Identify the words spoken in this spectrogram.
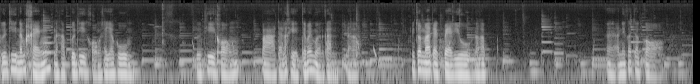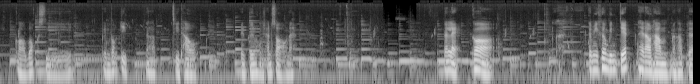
พื้นที่น้ำแข็งนะครับ พื้นที่ของชัยภูมิ พื้นที่ของป่าแต่ละเขตจะไม่เหมือนกันนะครับ มีต้นไม้แปลกๆอยู่นะครับอ่าอันนี้ก็จะก่อก่อบล็อกสีเป็นบล็อกอิฐนะครับ สีเทา เป็นพื้นของชั้นสองนะ นั่นแหละก็ จะมีเครื่องบินเจ็ตให้เราทำนะครับ แต่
